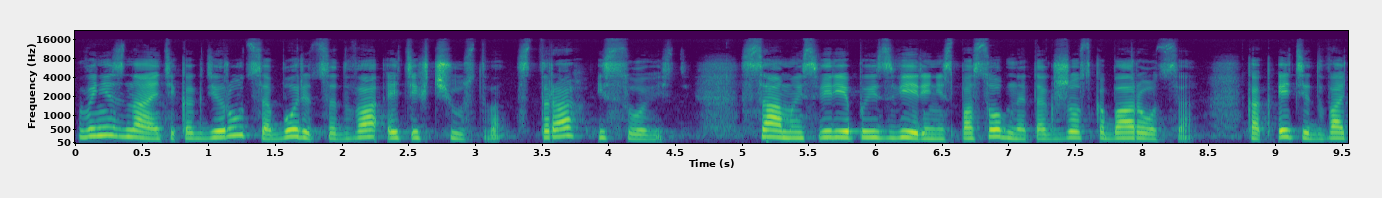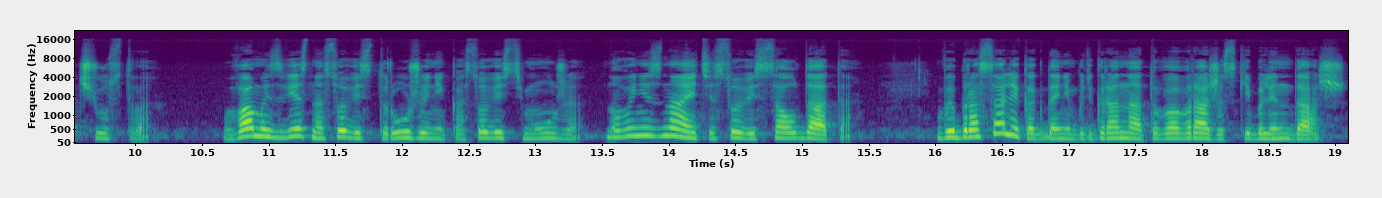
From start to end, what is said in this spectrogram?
Вы не знаете, как дерутся, борются два этих чувства – страх и совесть. Самые свирепые звери не способны так жестко бороться, как эти два чувства. Вам известна совесть труженика, совесть мужа, но вы не знаете совесть солдата. Вы бросали когда-нибудь гранату во вражеский блиндаж?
